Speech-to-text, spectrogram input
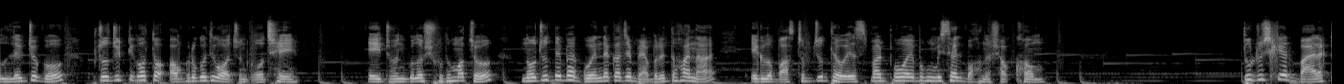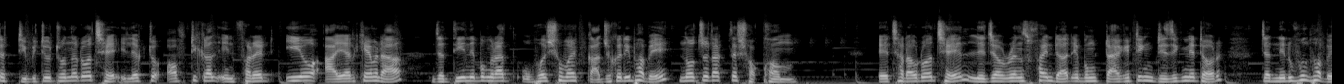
উল্লেখযোগ্য প্রযুক্তিগত অগ্রগতি অর্জন করেছে। এই ড্রোনগুলো শুধুমাত্র নজরদারি বা গোয়েন্দা কাজে ব্যবহৃত হয় না, এগুলো বাস্তব যুদ্ধেও স্মার্ট বোমা এবং মিসাইল বহনে সক্ষম। তুরস্কের বাইরে একটা টিভি টু ড্রোনে রয়েছে electro optical infrared EO IR camera যা দিন এবং রাত উভয় সময় কার্যকরীভাবে নজর রাখতে সক্ষম। এছাড়াও রয়েছে লেজার রেঞ্জ ফাইন্ডার এবং টার্গেটিং ডিজিগনেটর যা নির্ভুলভাবে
